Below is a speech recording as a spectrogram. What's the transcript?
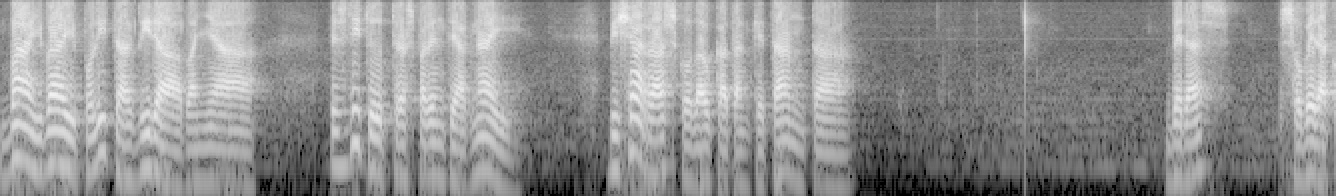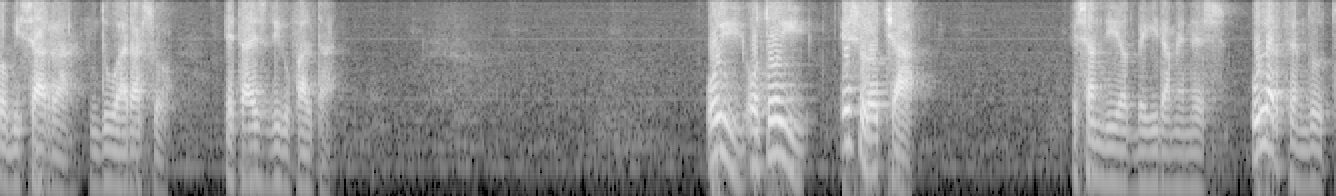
Bai, bai, politak dira, baina ez ditut transparenteak nahi. Bixarra asko daukatanketan ta beraz, soberako bizarra du arazo eta ez diru falta. Oi, otoi, ez lotxa, esan diot begiramenez, ulertzen dut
